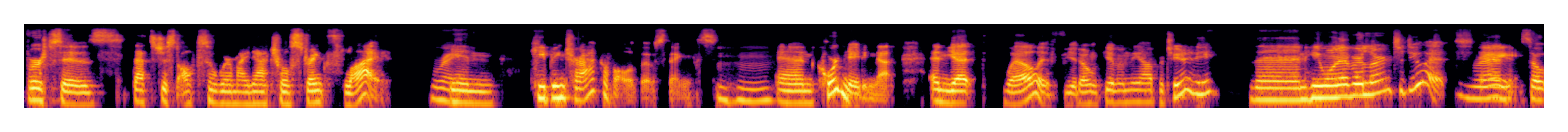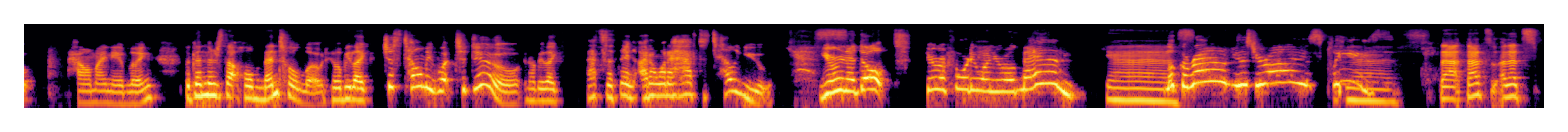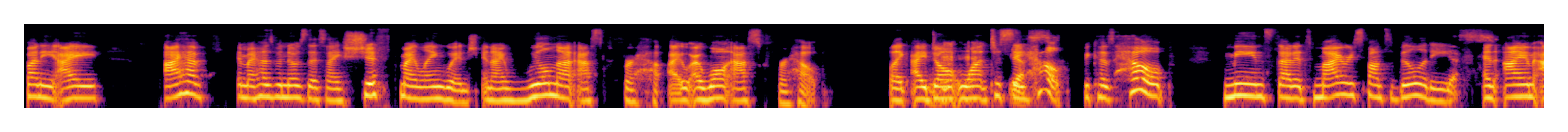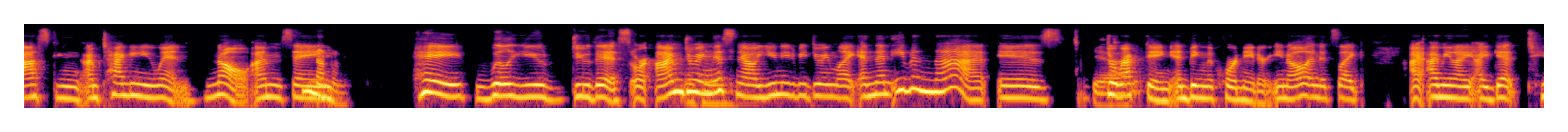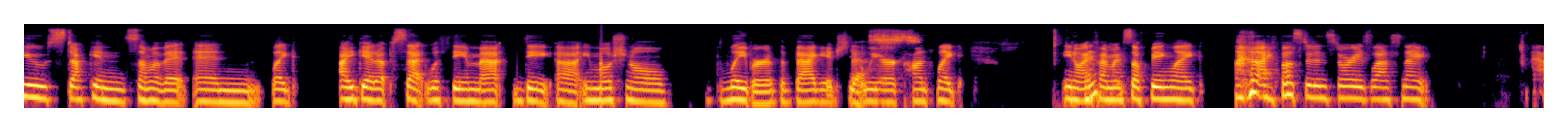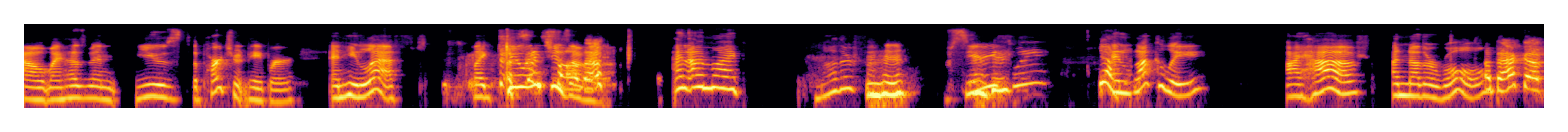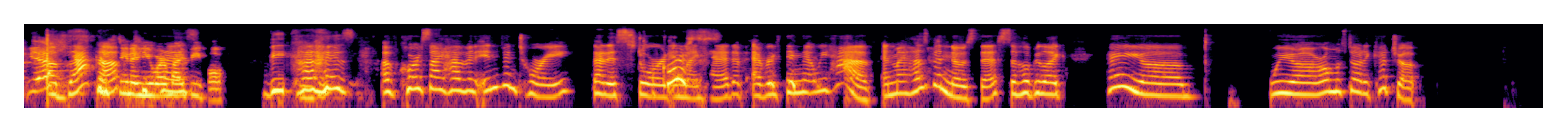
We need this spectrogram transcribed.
Versus that's just also where my natural strengths lie. Right. In keeping track of all of those things mm-hmm. and coordinating that. And yet, well, if you don't give him the opportunity, then he won't ever learn to do it. Right. And so how am I enabling? But then there's that whole mental load. He'll be like, just tell me what to do. And I'll be like, that's the thing. I don't want to have to tell you. Yes. You're an adult. You're a 41 year old man. Yeah. Look around, use your eyes, please. Yes. That that's that's funny. I I have and my husband knows this. I shift my language and I will not ask for help. I, I won't ask for help. Like I don't mm-hmm. want to say yes. help because help means that it's my responsibility yes. and I am asking, I'm tagging you in. No, I'm saying no, no, no hey will you do this or i'm doing mm-hmm. this now you need to be doing like and then even that is yeah. directing and being the coordinator you know and it's like i i mean i i get too stuck in some of it and like i get upset with the amount the uh, emotional labor the baggage that yes. we are con- like you know mm-hmm. i find myself being like i posted in stories last night how my husband used the parchment paper and he left like two inches of that. it. And I'm like, motherfucker, mm-hmm. seriously? Mm-hmm. Yeah. And luckily, I have another role. A backup, yes. A backup. Christina, because, you are my people. Because mm-hmm. of course I have an inventory that is stored in my head of everything that we have. And my husband knows this. So he'll be like, hey, uh, we are almost out of ketchup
